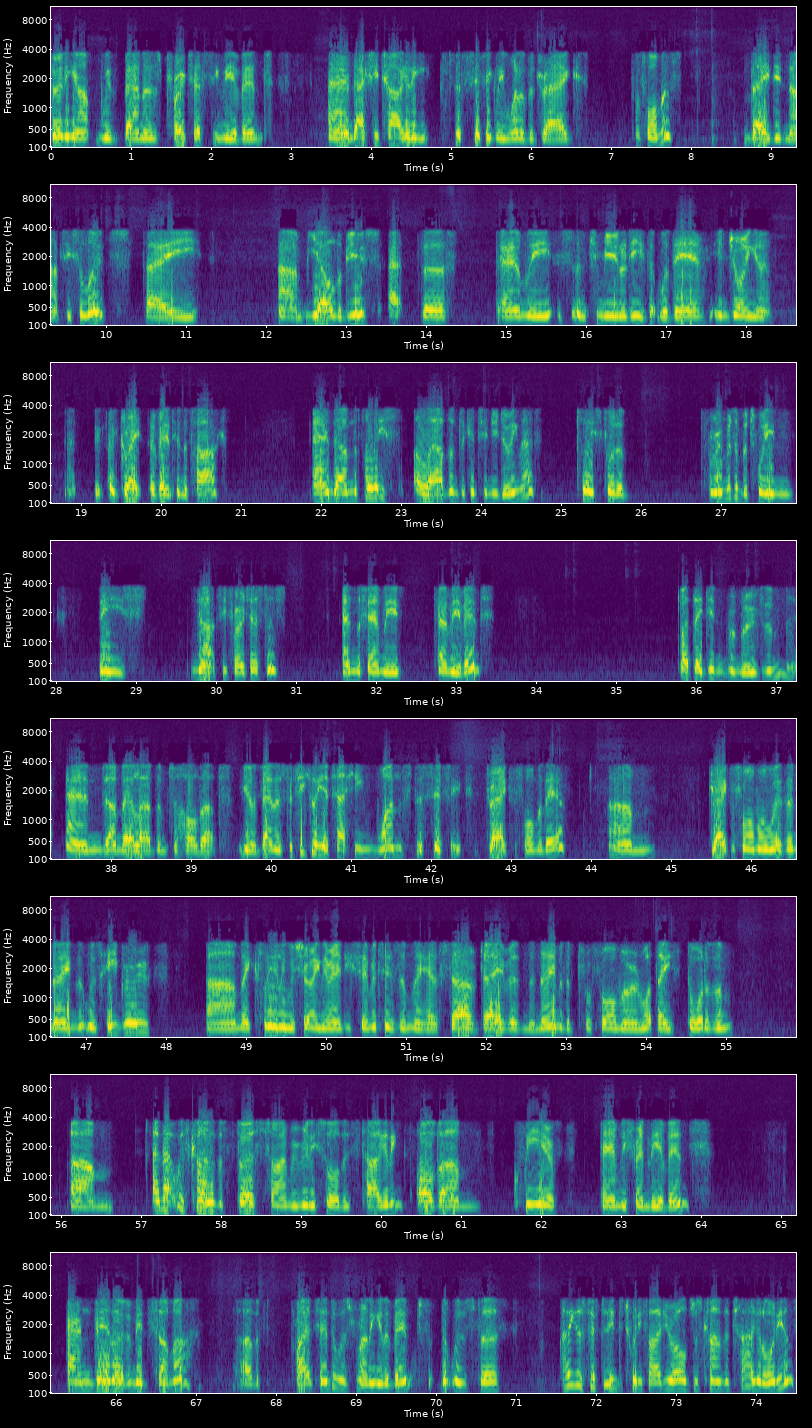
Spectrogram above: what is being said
turning up with banners protesting the event and actually targeting specifically one of the drag performers. They did Nazi salutes. They um, yelled abuse at the family and community that were there enjoying a, a great event in the park. And um, the police allowed them to continue doing that. Police put a perimeter between these Nazi protesters and the family family event, but they didn't remove them, and um, they allowed them to hold up, you know, banners, particularly attacking one specific drag performer there. Um, drag performer with a name that was Hebrew. Um, they clearly were showing their anti-Semitism. They had a Star of David and the name of the performer and what they thought of them. Um, and that was kind of the first time we really saw this targeting of um, queer family-friendly events. And then over midsummer, uh, the Pride Centre was running an event that was for, I think it was 15 to 25 year olds was kind of the target audience.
